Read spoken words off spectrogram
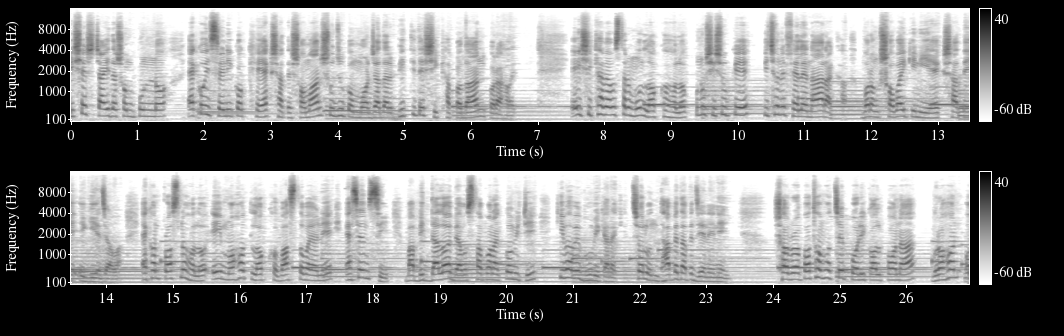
বিশেষ চাহিদা সম্পূর্ণ একই শ্রেণীকক্ষে একসাথে সমান সুযোগ ও মর্যাদার ভিত্তিতে শিক্ষা প্রদান করা হয়। এই শিক্ষা ব্যবস্থার মূল লক্ষ্য হলো কোনো শিশুকে পিছনে ফেলে না রাখা, বরং সবাইকে নিয়ে একসাথে এগিয়ে যাওয়া। এখন প্রশ্ন হলো, এই মহৎ লক্ষ্য বাস্তবায়নে এসএমসি বা বিদ্যালয় ব্যবস্থাপনা কমিটি কীভাবে ভূমিকা রাখে? চলুন ধাপে ধাপে জেনে নেই। সর্বপ্রথম হচ্ছে পরিকল্পনা গ্রহণ ও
